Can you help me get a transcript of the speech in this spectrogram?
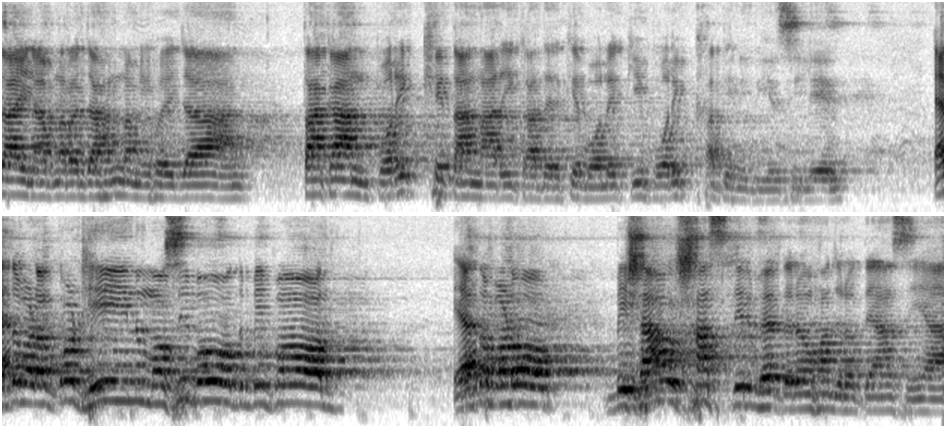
চাই না আপনারা জাহান্নামি হয়ে যান। তাকান পরীক্ষিতা নারী কাদেরকে বলে কি পরীক্ষা তিনি দিয়েছিলেন? এত বড় কঠিন মসিবত বিপদ এত বড় বিশাল শাস্তির ভেতরে হজরতে আসিয়া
